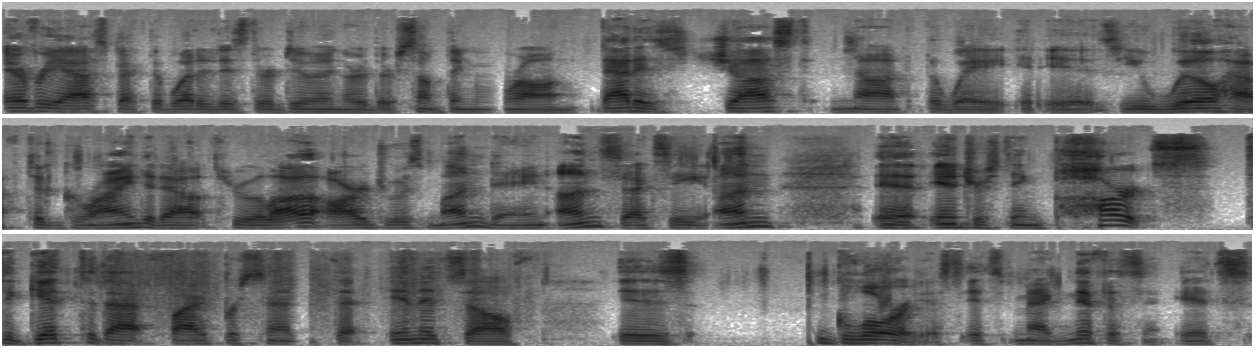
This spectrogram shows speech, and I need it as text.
every aspect of what it is they're doing or there's something wrong. That is just not the way it is. You will have to grind it out through a lot of arduous, mundane, unsexy, uninteresting parts to get to that 5% that in itself is glorious. It's magnificent. It's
